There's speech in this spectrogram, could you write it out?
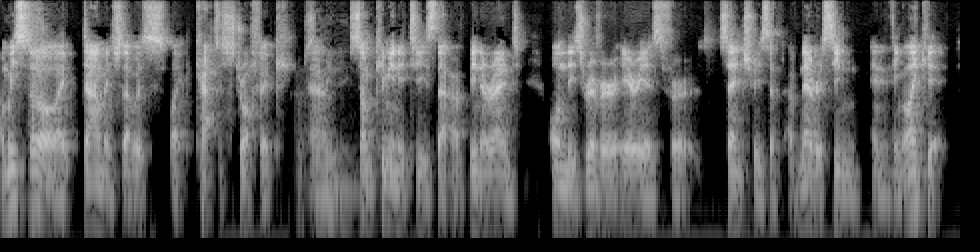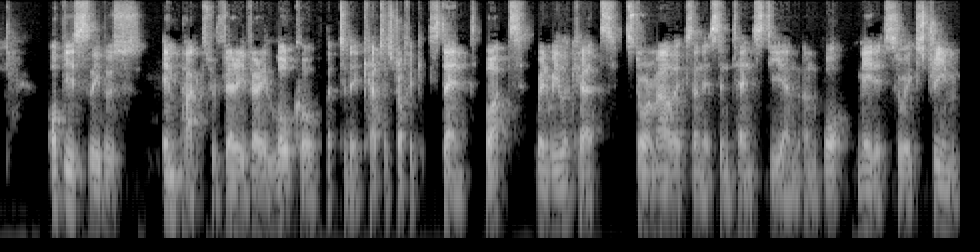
And we saw like damage that was like catastrophic. Um, some communities that have been around on these river areas for centuries have, have never seen anything like it obviously those impacts were very, very local, but to the catastrophic extent. But when we look at Storm Alex and its intensity and, and what made it so extreme,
